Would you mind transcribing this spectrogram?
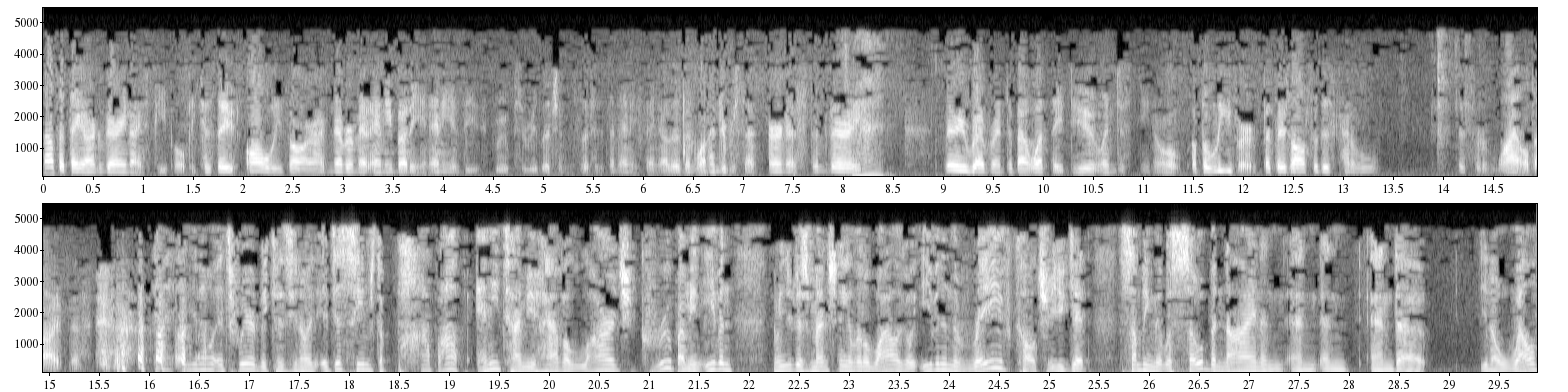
Not that they aren't very nice people, because they always are. I've never met anybody in any of these groups or religions that has been anything other than 100% earnest and very Right. very reverent about what they do and just you know a believer but there's also this kind of this sort of wild-eyedness you know, it's weird because you know it just seems to pop up anytime you have a large group. I mean, even I mean, you're just mentioning a little while ago, even in the rave culture, you get something that was so benign and and and and uh, you know well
